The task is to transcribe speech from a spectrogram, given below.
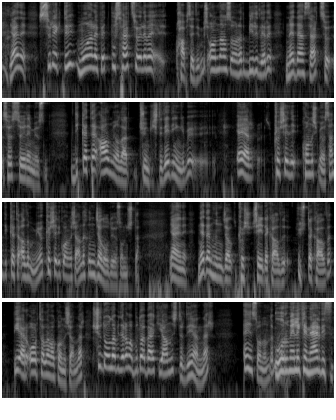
Yani sürekli muhalefet bu sert söyleme hapsedilmiş. Ondan sonra da birileri neden sert sö- söz söylemiyorsun? Dikkate almıyorlar çünkü işte dediğin gibi eğer köşeli konuşmuyorsan dikkate alınmıyor. Köşeli konuşan da hıncal oluyor sonuçta. Yani neden hıncal köş- şeyde kaldı, üstte kaldı? Diğer ortalama konuşanlar şu da olabilir ama bu da belki yanlıştır diyenler en sonunda Uğur Meleke neredesin?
